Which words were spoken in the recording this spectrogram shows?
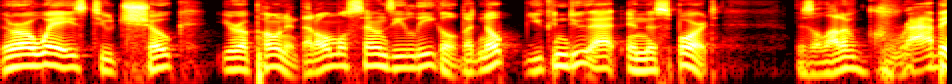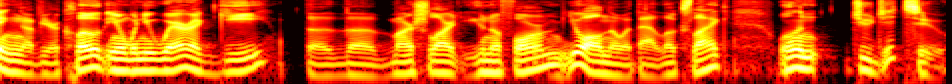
there are ways to choke your opponent. That almost sounds illegal, but nope, you can do that in this sport. There's a lot of grabbing of your clothing. You know, when you wear a gi, the the martial art uniform, you all know what that looks like. Well, in jiu-jitsu,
